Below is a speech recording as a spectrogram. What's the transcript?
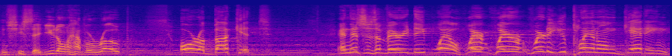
And she said, You don't have a rope or a bucket. And this is a very deep well. Where, where, where do you plan on getting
